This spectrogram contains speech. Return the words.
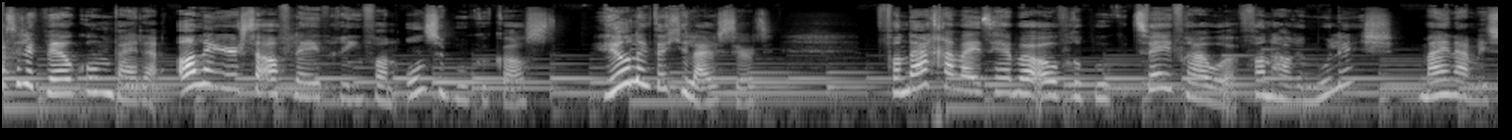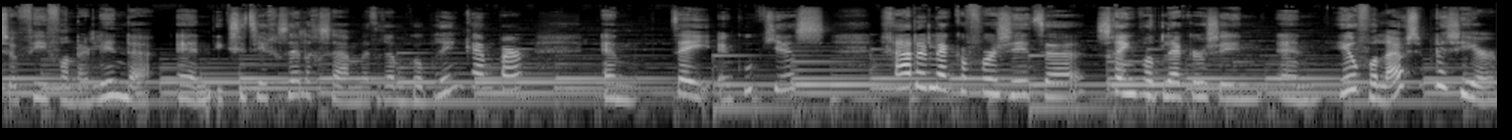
Hartelijk welkom bij de allereerste aflevering van onze boekenkast. Heel leuk dat je luistert. Vandaag gaan wij het hebben over het boek Twee Vrouwen van Harry Mulisch. Mijn naam is Sophie van der Linden en ik zit hier gezellig samen met Remco Brinkemper. En thee en koekjes. Ga er lekker voor zitten, schenk wat lekkers in en heel veel luisterplezier.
